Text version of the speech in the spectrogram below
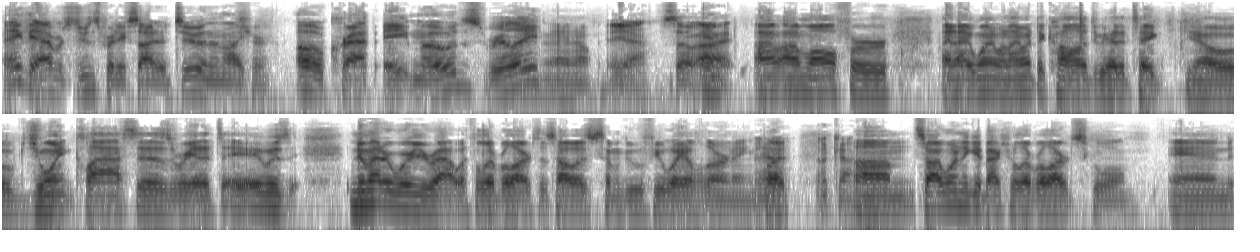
I think the average student's pretty excited too. And then like, Sure. oh crap, eight modes, really? I know. Yeah. So all right. I- I'm all for. And I went when I went to college. We had to take you know joint classes. We had to. ta- It was no matter where you're at with the liberal arts, it's always some goofy way of learning. Yeah. But okay. um, so I wanted to get back to a liberal arts school, and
